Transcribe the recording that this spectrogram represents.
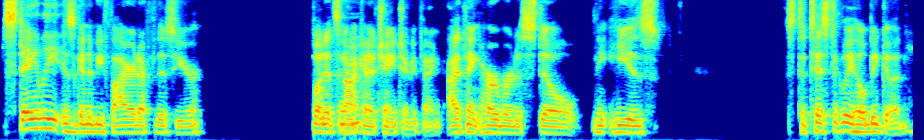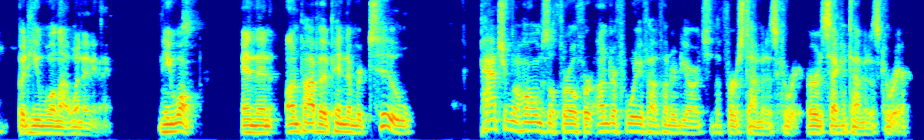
Staley is going to be fired after this year, but it's not going to change anything. I think Herbert is still he, he is statistically he'll be good, but he will not win anything. He won't. And then unpopular pin number two, Patrick Mahomes will throw for under 4,500 yards for the first time in his career or the second time in his career.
